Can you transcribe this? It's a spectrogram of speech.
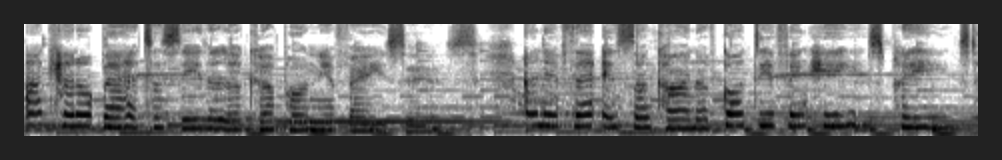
I cannot bear to see the look upon your faces. And if there is some kind of God, do you think He's pleased?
